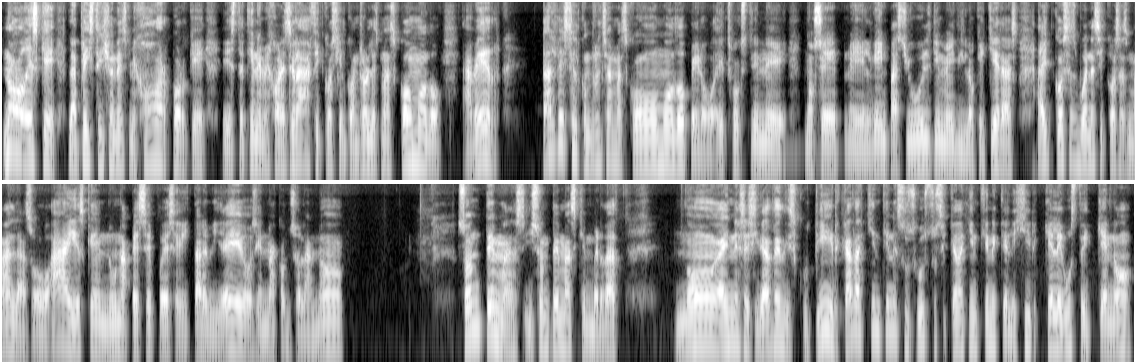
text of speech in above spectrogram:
no, es que la PlayStation es mejor porque este, tiene mejores gráficos y el control es más cómodo. A ver, Tal vez el control sea más cómodo, pero Xbox tiene, no sé, el Game Pass Ultimate y lo que quieras. Hay cosas buenas y cosas malas. O, ay, es que en una PC puedes editar videos y en una consola no. Son temas y son temas que en verdad no hay necesidad de discutir. Cada quien tiene sus gustos y cada quien tiene que elegir qué le gusta y qué no.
